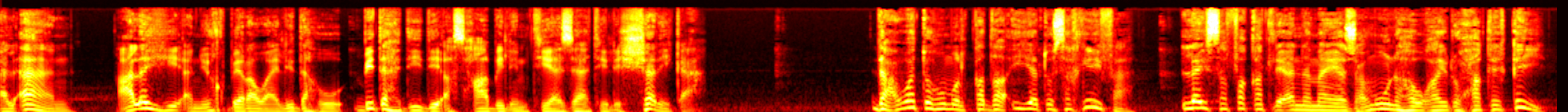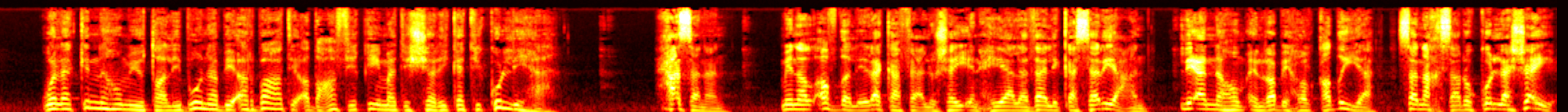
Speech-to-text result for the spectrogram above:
الآن عليه أن يخبر والده بتهديد أصحاب الامتيازات للشركة. دعوتهم القضائية سخيفة، ليس فقط لأن ما يزعمونه غير حقيقي، ولكنهم يطالبون بأربعة أضعاف قيمة الشركة كلها. حسناً، من الأفضل لك فعل شيء حيال ذلك سريعاً، لأنهم إن ربحوا القضية سنخسر كل شيء.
